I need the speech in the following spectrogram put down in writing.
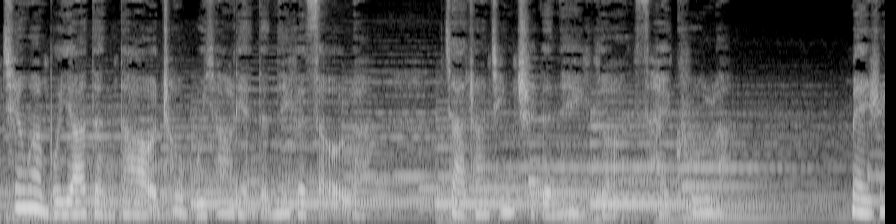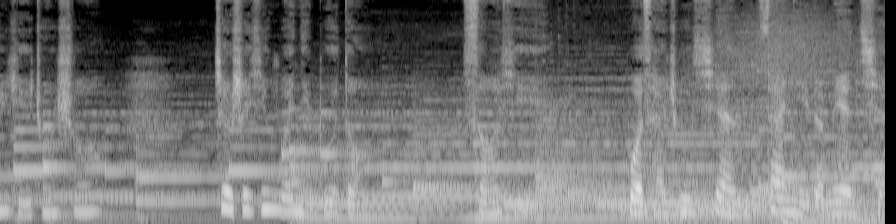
千万不要等到臭不要脸的那个走了。”假装矜持的那个才哭了，《美人鱼》中说：“就是因为你不懂，所以我才出现在你的面前。”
